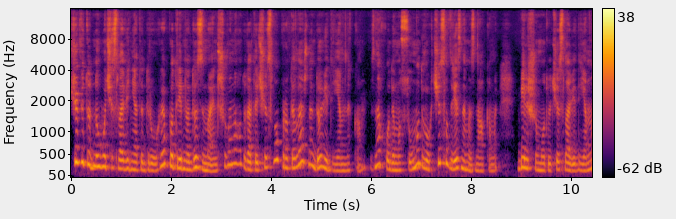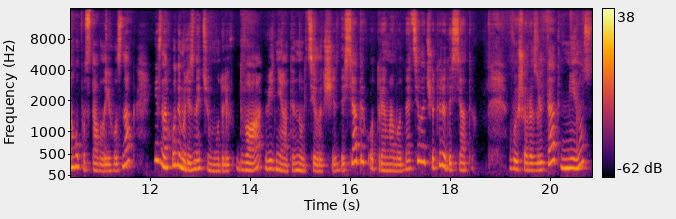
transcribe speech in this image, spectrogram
Щоб від одного числа відняти друге, потрібно до зменшуваного додати число протилежне до від'ємника. Знаходимо суму двох чисел з різними знаками. Більший модуль числа від'ємного поставили його знак і знаходимо різницю модулів. 2 відняти 0,6 отримаємо 1,4. Вийшов результат мінус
